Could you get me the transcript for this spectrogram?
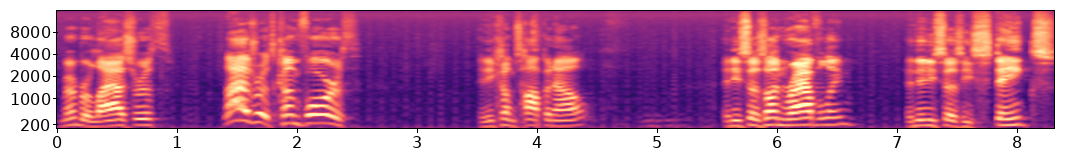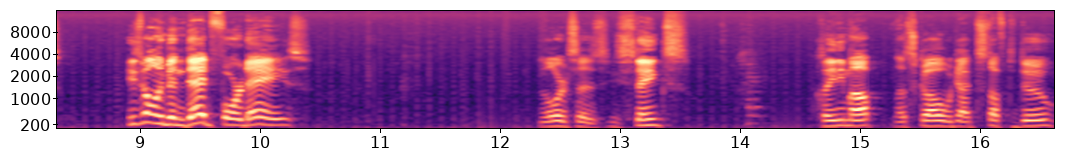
Remember Lazarus? Lazarus, come forth. And he comes hopping out. And he says, unravel him. And then he says he stinks. He's only been dead four days. The Lord says, he stinks. Clean him up. Let's go. We got stuff to do.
